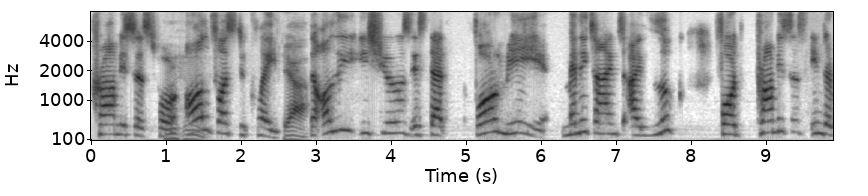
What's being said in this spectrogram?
promises for Mhm. all of us to claim. yeah. The only issues is that for me, many times I look for promises in the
